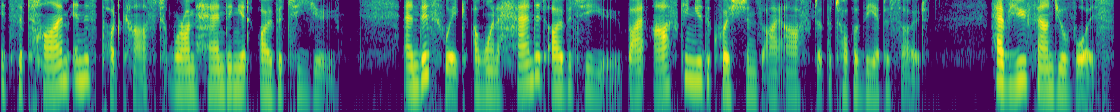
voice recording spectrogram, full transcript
it's the time in this podcast where I'm handing it over to you. And this week, I want to hand it over to you by asking you the questions I asked at the top of the episode. Have you found your voice?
